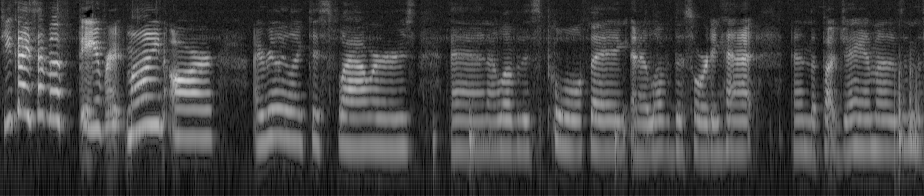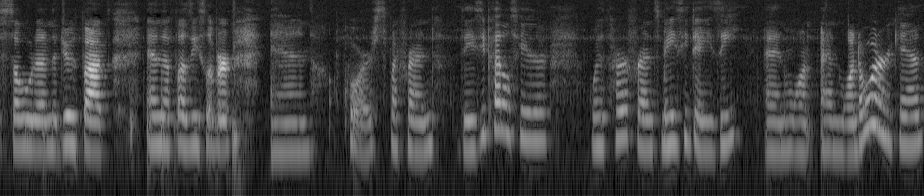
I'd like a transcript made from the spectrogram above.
Do you guys have a favorite? Mine are, I really like this flowers, and I love this pool thing, and I love the sorting hat, and the pajamas, and the soda, and the juice box, and the fuzzy slipper, and of course, my friend Daisy Petals here with her friends Maisie Daisy and, and Wanda Watering Can.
